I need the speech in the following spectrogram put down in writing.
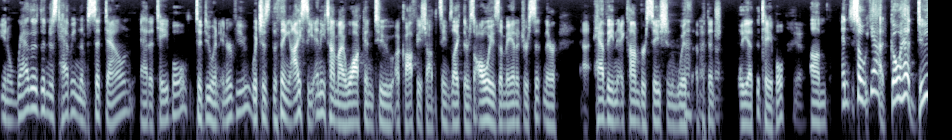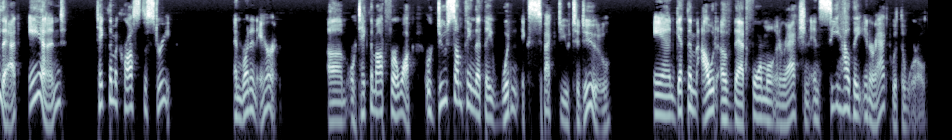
you know, rather than just having them sit down at a table to do an interview, which is the thing I see anytime I walk into a coffee shop. It seems like there's always a manager sitting there uh, having a conversation with a potentially at the table. Yeah. Um, and so, yeah, go ahead, do that, and take them across the street and run an errand um, or take them out for a walk or do something that they wouldn't expect you to do and get them out of that formal interaction and see how they interact with the world.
